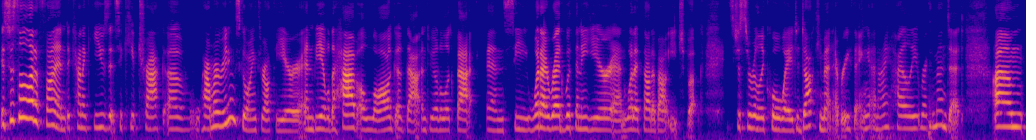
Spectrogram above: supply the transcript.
it's just a lot of fun to kind of use it to keep track of how my reading's going throughout the year and be able to have a log of that and to be able to look back and see what I read within a year and what I thought about each book. It's just a really cool way to document everything and I highly recommend it. Um,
